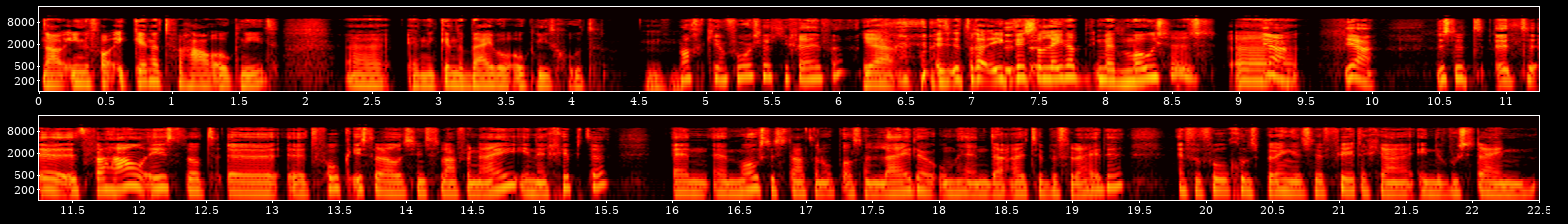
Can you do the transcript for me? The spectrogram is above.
Nou, in ieder geval, ik ken het verhaal ook niet. Uh, en ik ken de Bijbel ook niet goed. Mhm. Mag ik je een voorzetje geven? Ja, ik wist alleen dat met Mozes. Ja, ja. Dus het, het, het verhaal is dat het volk Israël is in slavernij in Egypte. En, en Mozes staat dan op als een leider om hen daaruit te bevrijden. En vervolgens brengen ze 40 jaar in de woestijn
